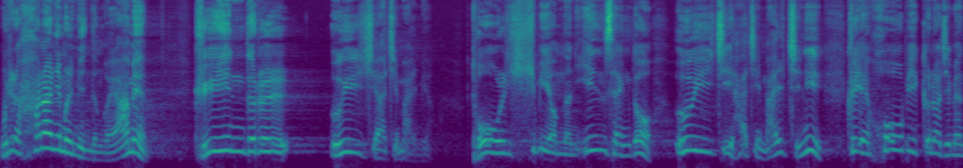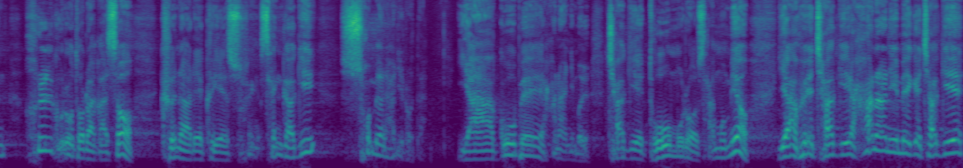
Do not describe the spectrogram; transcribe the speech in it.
우리는 하나님을 믿는 거예요. 아멘. 귀인들을 의지하지 말며 도울 힘이 없는 인생도 의지하지 말지니 그의 호흡이 끊어지면 흙으로 돌아가서 그날에 그의 생각이 소멸하리로다. 야곱의 하나님을 자기의 도움으로 삼으며 야훼 자기의 하나님에게 자기의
